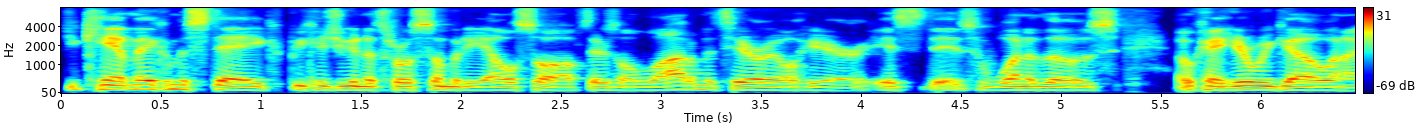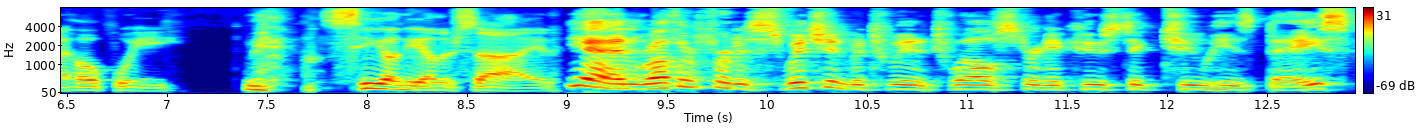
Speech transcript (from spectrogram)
you can't make a mistake because you're going to throw somebody else off. There's a lot of material here. It's it's one of those. Okay, here we go, and I hope we see you on the other side. Yeah, and Rutherford is switching between a 12 string acoustic to his bass.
